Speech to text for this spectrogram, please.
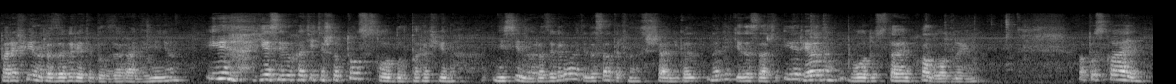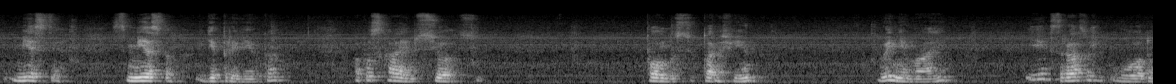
Парафин разогретый был заранее у меня. И если вы хотите, чтобы толстый слой был парафина, не сильно разогревайте, достаточно с чайника налейте достаточно. И рядом воду ставим холодную. Опускаем вместе с местом, где прививка. Опускаем все полностью парафин. Вынимаем. И сразу же воду.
